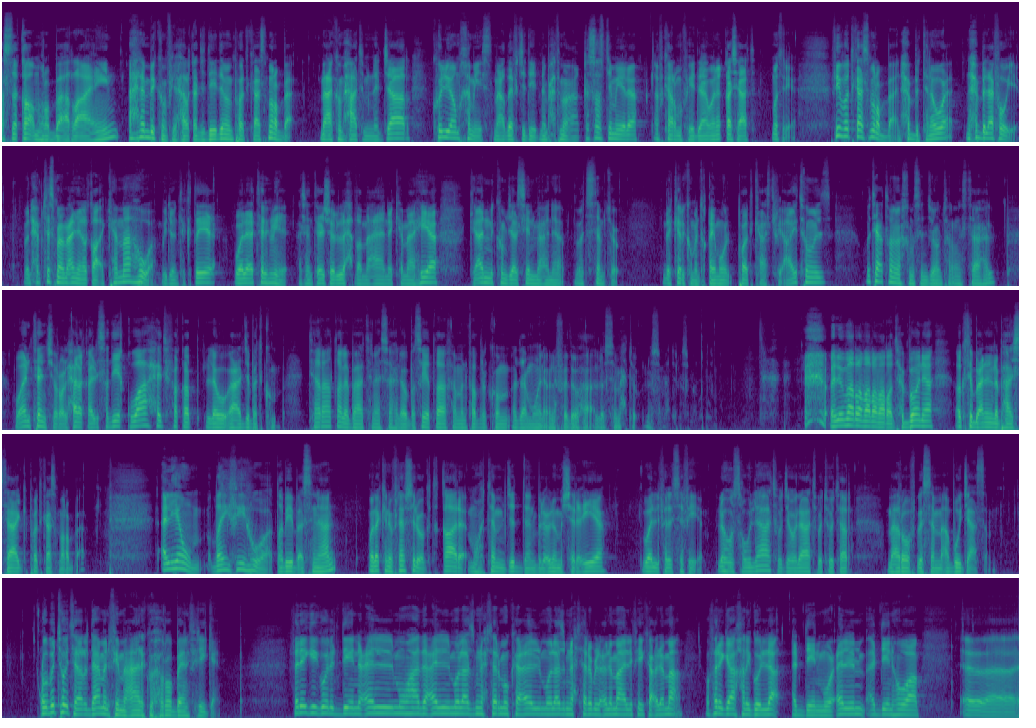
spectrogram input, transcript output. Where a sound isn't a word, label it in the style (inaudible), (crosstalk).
أصدقاء مربع الرائعين أهلا بكم في حلقة جديدة من بودكاست مربع. معكم حاتم النجار كل يوم خميس مع ضيف جديد نبحث معه عن قصص جميلة أفكار مفيدة ونقاشات مثرية. في بودكاست مربع نحب التنوع نحب العفوية ونحب تسمع معنا اللقاء كما هو بدون تقطيع ولا تلميع عشان تعيشوا اللحظة معنا كما هي كأنكم جالسين معنا وتستمتعوا. ذكركم أن تقيموا البودكاست في آيتونز وتعطونا خمس نجوم ترى نستاهل. وأن تنشروا الحلقة لصديق واحد فقط لو أعجبتكم. ترى طلباتنا سهلة وبسيطة فمن فضلكم ادعمونا ونفذوها لو سمحتوا لو سمحتوا لو سمحتوا. (laughs) ولو مرة مرة مرة تحبونا اكتبوا عننا بهاشتاج بودكاست مربع. اليوم ضيفي هو طبيب أسنان ولكنه في نفس الوقت قارئ مهتم جدا بالعلوم الشرعية والفلسفية. له صولات وجولات بتويتر معروف باسم أبو جاسم. وبتويتر دائما في معارك وحروب بين فريقين. فريق يقول الدين علم وهذا علم ولازم نحترمه كعلم ولازم نحترم العلماء اللي فيه كعلماء. وفريق آخر يقول لا الدين مو علم الدين هو آه،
